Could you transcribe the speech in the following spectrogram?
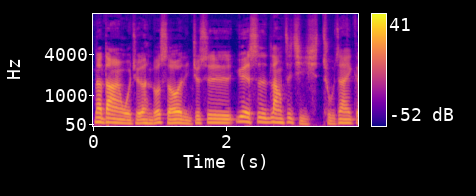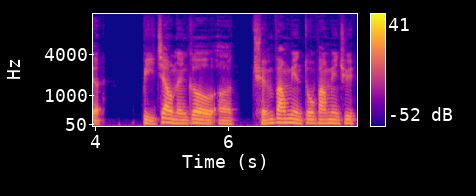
那当然，我觉得很多时候你就是越是让自己处在一个比较能够呃全方面、多方面去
